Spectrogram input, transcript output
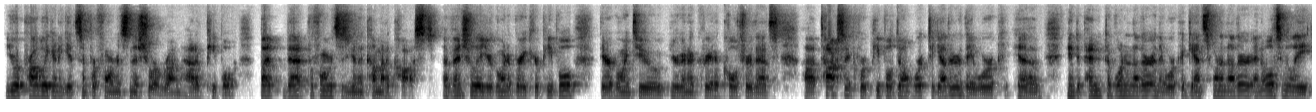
you're probably going to get some performance in the short run out of people. But that performance is going to come at a cost. Eventually you're going to break your people. They're going to you're going to create a culture that's uh, toxic where people don't work together. They work uh, independent of one another and they work against one another. And ultimately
